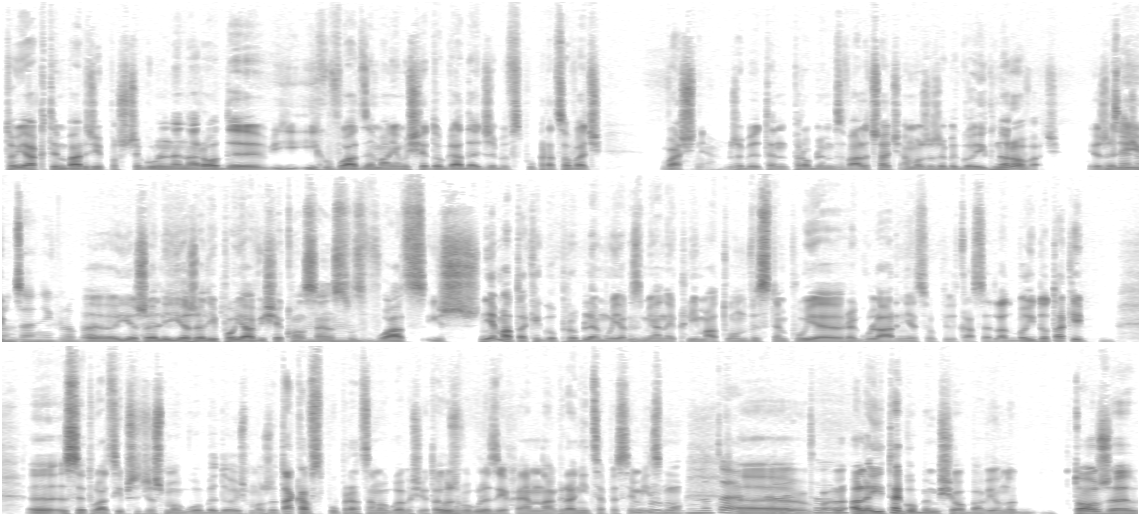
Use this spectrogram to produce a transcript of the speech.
to jak tym bardziej poszczególne narody i ich władze mają się dogadać, żeby współpracować właśnie, żeby ten problem zwalczać, a może żeby go ignorować. Jeżeli, globalne. Tak. Jeżeli, jeżeli pojawi się konsensus -hmm. władz, iż nie ma takiego problemu jak zmiany klimatu, on występuje regularnie co kilkaset lat, bo i do takiej e, sytuacji przecież mogłoby dojść. Może taka współpraca mogłaby się, to już w ogóle zjechałem na granicę pesymizmu. No tak, ale, e, to... ale, i tego bym się obawiał. No, to, że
